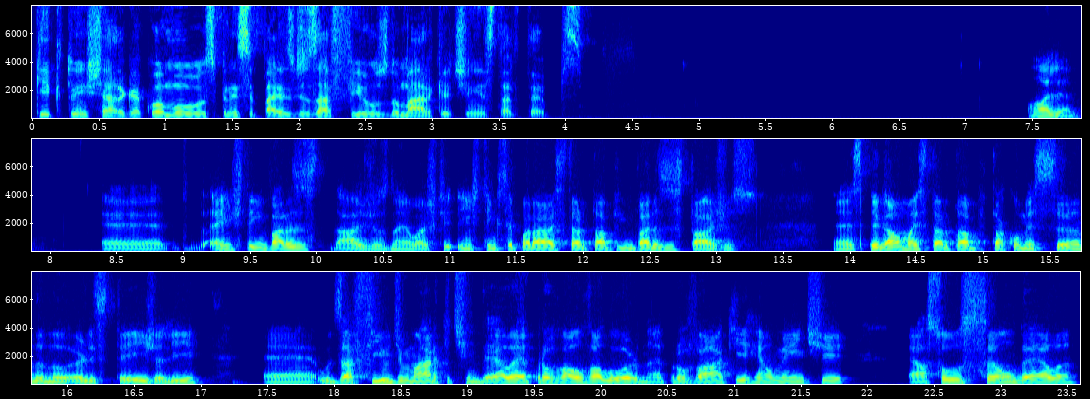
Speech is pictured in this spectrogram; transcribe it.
que que tu enxerga como os principais desafios do marketing em startups? Olha, é, a gente tem vários estágios, né? Eu acho que a gente tem que separar a startup em vários estágios. É, se pegar uma startup que está começando no early stage ali, é, o desafio de marketing dela é provar o valor, né? Provar que realmente a solução dela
